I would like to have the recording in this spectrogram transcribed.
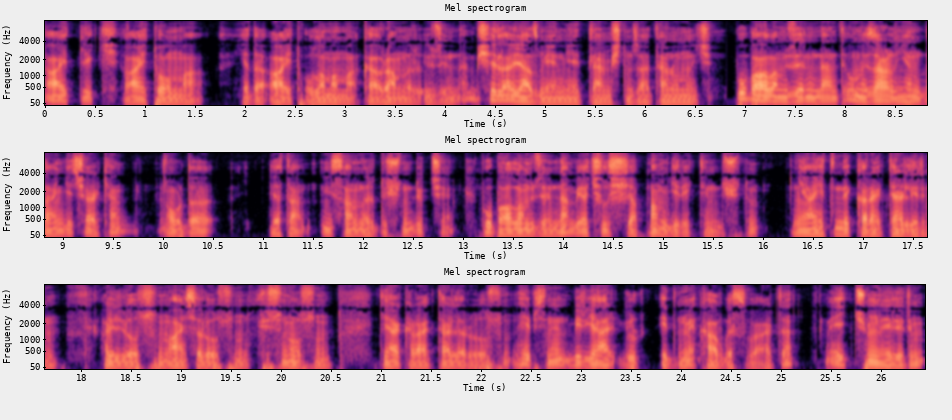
Aitlik, ait olma ya da ait olamama kavramları üzerinden bir şeyler yazmaya niyetlenmiştim zaten roman için. Bu bağlam üzerinden de o mezarlığın yanından geçerken orada yatan insanları düşündükçe bu bağlam üzerinden bir açılış yapmam gerektiğini düşündüm. Nihayetinde karakterlerim Halil olsun, Aysel olsun, Füsun olsun, diğer karakterler olsun hepsinin bir yer yurt edinme kavgası vardı. Ve ilk cümlelerim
